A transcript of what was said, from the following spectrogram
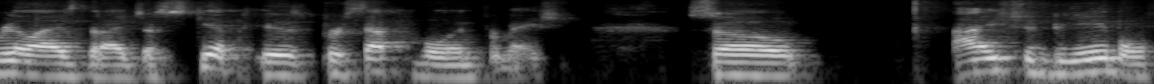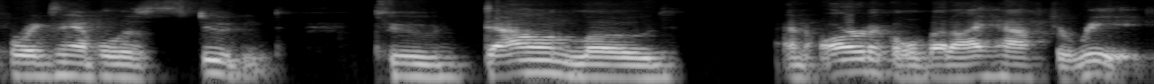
realized that I just skipped is perceptible information. So I should be able, for example, as a student, to download an article that I have to read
